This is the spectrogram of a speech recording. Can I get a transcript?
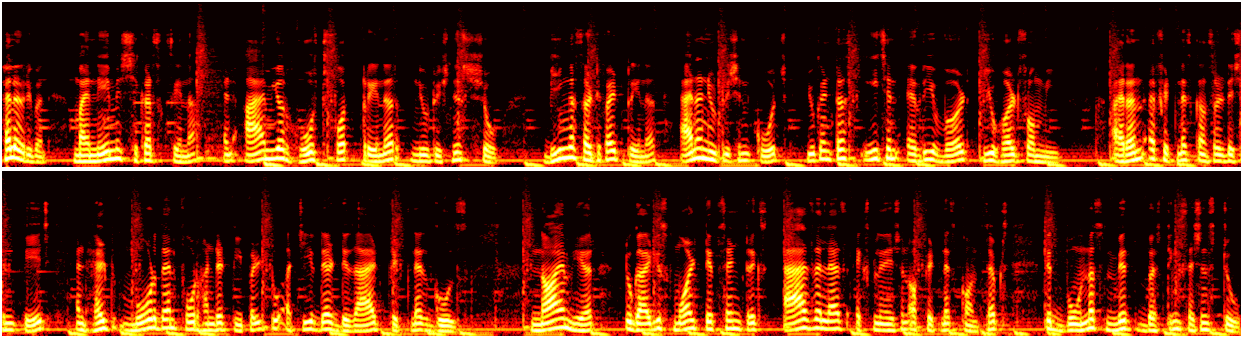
Hello everyone, my name is Shikhar Saxena and I am your host for Trainer Nutritionist Show. Being a certified trainer and a nutrition coach, you can trust each and every word you heard from me. I run a fitness consultation page and helped more than 400 people to achieve their desired fitness goals. Now I am here to guide you small tips and tricks as well as explanation of fitness concepts with bonus myth busting sessions too.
